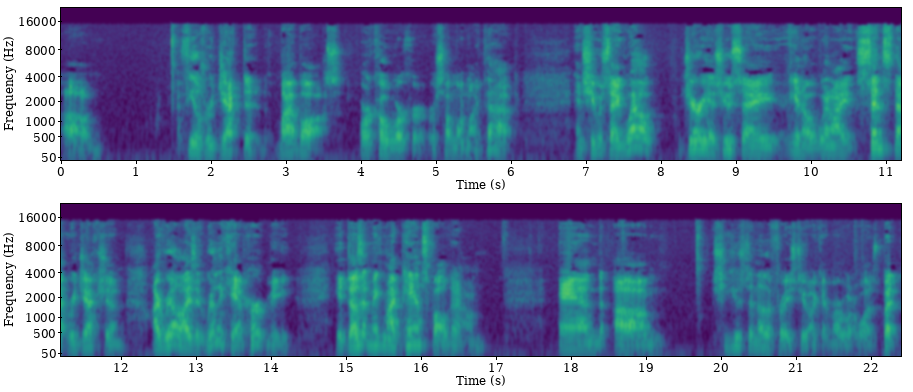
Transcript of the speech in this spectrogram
um, feels rejected by a boss or a coworker or someone like that. And she was saying, "Well, Jerry, as you say, you know, when I sense that rejection, I realize it really can't hurt me. It doesn't make my pants fall down." And um, she used another phrase too. I can't remember what it was, but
